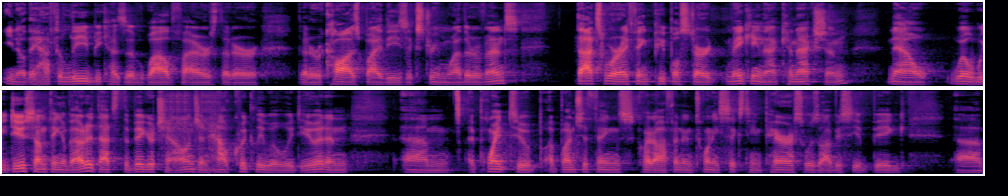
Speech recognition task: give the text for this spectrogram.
you know, they have to leave because of wildfires that are that are caused by these extreme weather events. That's where I think people start making that connection. Now, will we do something about it? That's the bigger challenge, and how quickly will we do it? And um, I point to a bunch of things quite often. In 2016, Paris was obviously a big uh,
